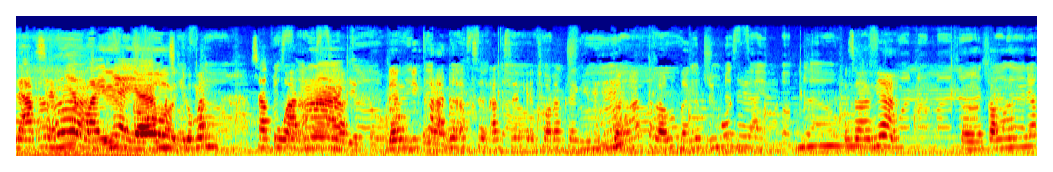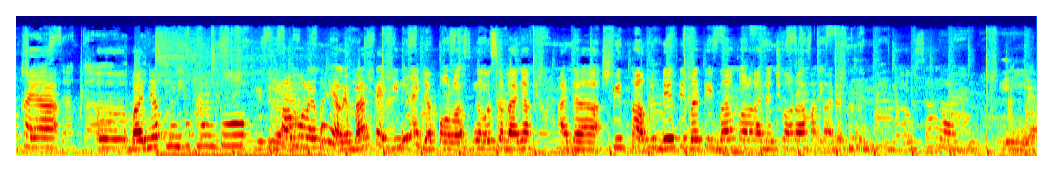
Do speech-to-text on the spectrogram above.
Ada aksennya Ah, yang lainnya gitu. ya, meskipun Cuman satu warna Ah, gitu. Dan jika ada aksen-aksen kayak corak kayak gitu, Mm-mm. jangan terlalu banyak di model. Misalnya eh, tangannya kayak eh, banyak numpuk-numpuk gitu. Iya. Kalau mau lebar ya lebar kayak gini aja polos, nggak usah banyak ada pita gede tiba-tiba kalau ada corak atau ada nggak usah lah gitu. Iya,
